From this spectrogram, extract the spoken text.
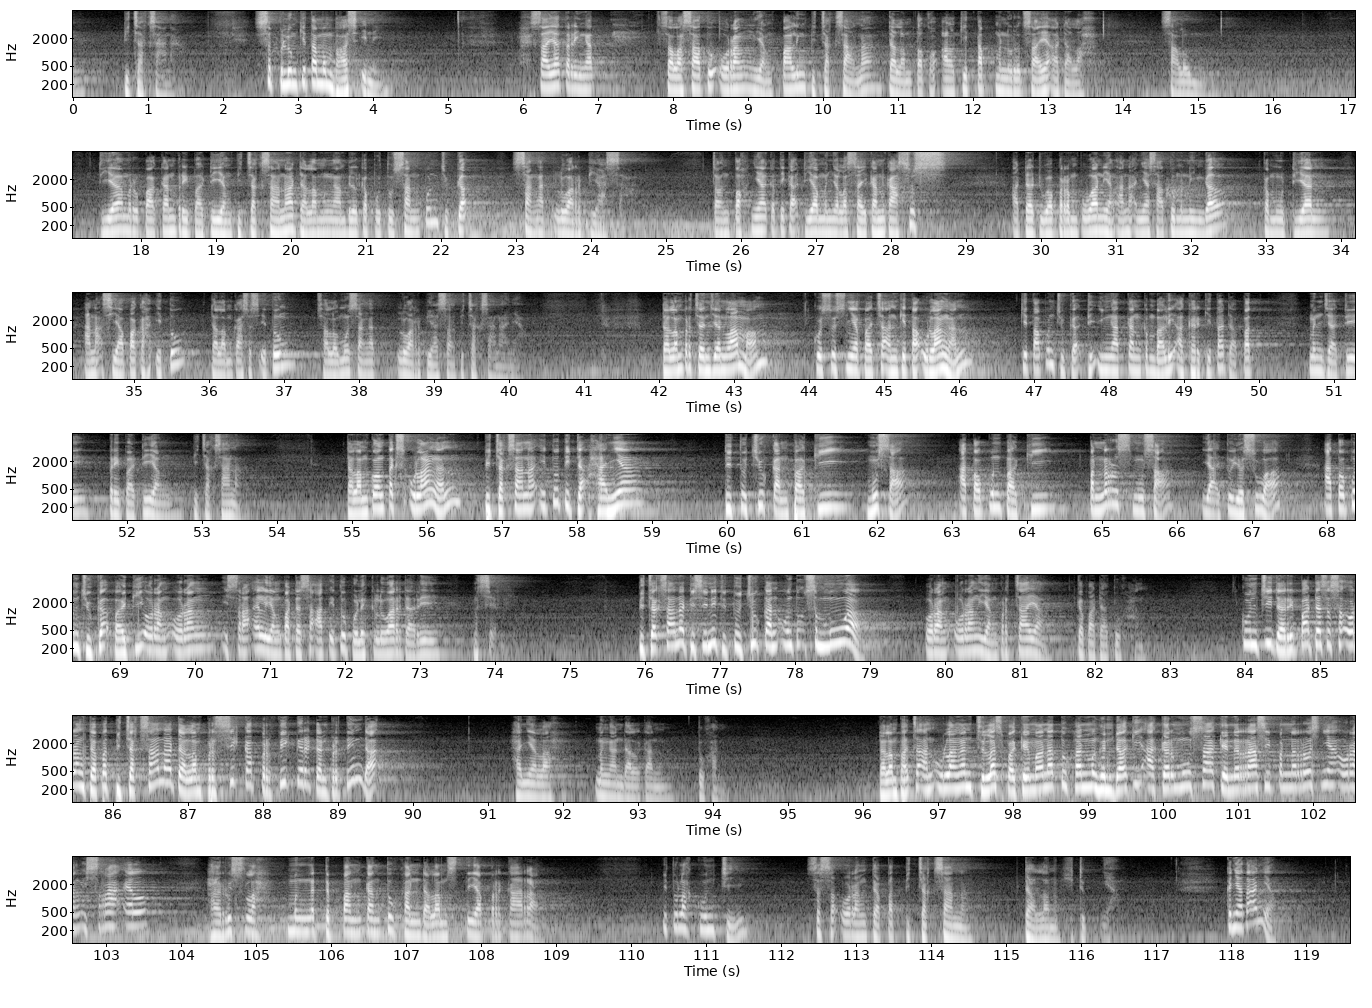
bijaksana. Sebelum kita membahas ini, saya teringat salah satu orang yang paling bijaksana dalam tokoh Alkitab menurut saya adalah Salomo. Dia merupakan pribadi yang bijaksana dalam mengambil keputusan pun juga sangat luar biasa. Contohnya ketika dia menyelesaikan kasus, ada dua perempuan yang anaknya satu meninggal, kemudian anak siapakah itu? Dalam kasus itu Salomo sangat luar biasa bijaksananya. Dalam perjanjian lama, khususnya bacaan kita ulangan, kita pun juga diingatkan kembali agar kita dapat menjadi pribadi yang bijaksana. Dalam konteks ulangan, bijaksana itu tidak hanya ditujukan bagi Musa ataupun bagi penerus Musa, yaitu Yosua, ataupun juga bagi orang-orang Israel yang pada saat itu boleh keluar dari Mesir. Bijaksana di sini ditujukan untuk semua orang-orang yang percaya kepada Tuhan. Kunci daripada seseorang dapat bijaksana dalam bersikap, berpikir, dan bertindak hanyalah mengandalkan Tuhan. Dalam bacaan ulangan jelas bagaimana Tuhan menghendaki agar Musa generasi penerusnya orang Israel haruslah mengedepankan Tuhan dalam setiap perkara. Itulah kunci seseorang dapat bijaksana dalam hidupnya. Kenyataannya,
